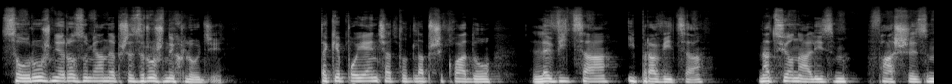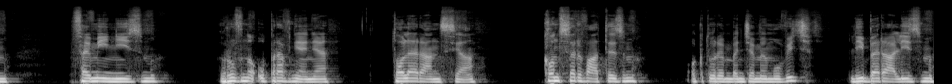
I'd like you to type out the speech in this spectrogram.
są różnie rozumiane przez różnych ludzi. Takie pojęcia to dla przykładu lewica i prawica, nacjonalizm, faszyzm, feminizm, równouprawnienie, tolerancja, konserwatyzm, o którym będziemy mówić, liberalizm,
